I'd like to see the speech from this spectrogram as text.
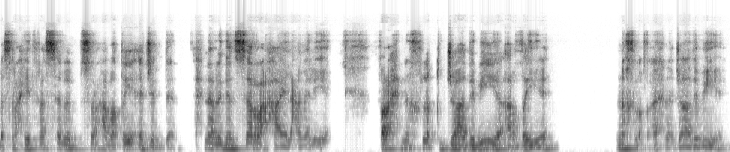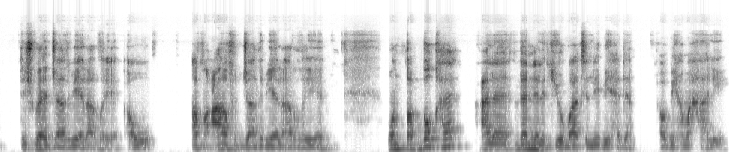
بس راح يترسب بسرعة بطيئة جدا. إحنا نريد نسرع هاي العملية. فراح نخلق جاذبية أرضية. نخلق إحنا جاذبية. تشبه الجاذبية الأرضية؟ أو أضعاف الجاذبية الأرضية. ونطبقها على ذن التيوبات اللي بيها دم أو بيها محاليل.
